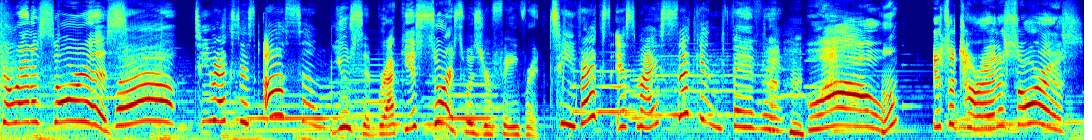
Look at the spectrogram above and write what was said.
Tyrannosaurus! Wow, T-Rex is awesome. You said Brachiosaurus was your favorite. T-Rex is my second favorite. Hmm. wow! Huh? It's a Tyrannosaurus!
